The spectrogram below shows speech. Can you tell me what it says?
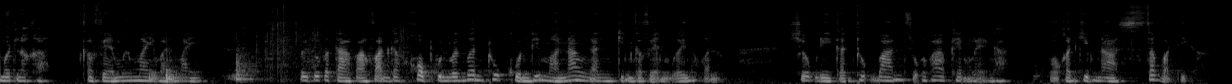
หมดแล้วค่ะ กาแฟมื้อใหม่วันใหม่เอ้ยตุ๊กตาฝาฟันก็ขอบคุณเพื่อนๆทุกคนที่มานั่งกันกินกาแฟเอ้ยเนาะค่ะนาะโชคดีกันทุกบ้านสุขภาพแข็งแรงค่ะ พบกันคลิปหน้า สวัสดีค่ะ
